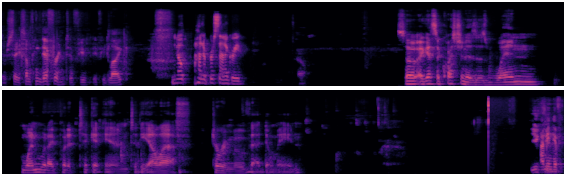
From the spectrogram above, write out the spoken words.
or say something different if you if you'd like. Nope, 100% agreed. So I guess the question is is when when would I put a ticket in to the LF to remove that domain? You I mean, if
